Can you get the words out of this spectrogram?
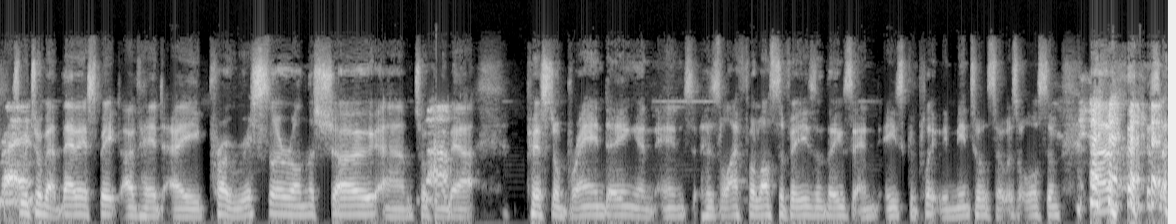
right. so we talk about that aspect i've had a pro wrestler on the show um, talking wow. about personal branding and, and his life philosophies and things, and he's completely mental, so it was awesome. Um, so,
